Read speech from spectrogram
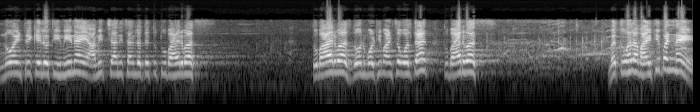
नो एंट्री केली होती. मी नाही. अमित शहानी सांगितलं होतं तू तू बाहेर बस. तू बाहेर बस दोन मोठी माणसं बोलतायत तू बाहेर बस. मग तुम्हाला माहिती पण नाही.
